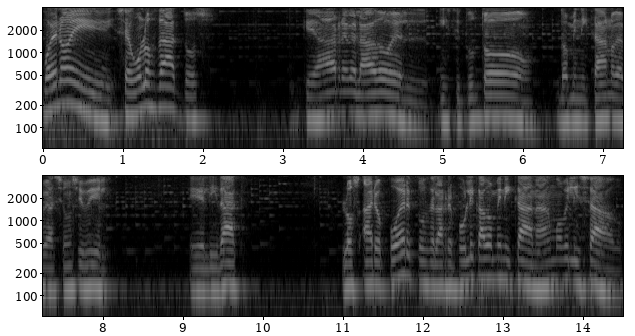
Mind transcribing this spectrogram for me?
Bueno, y según los datos que ha revelado el Instituto Dominicano de Aviación Civil, el IDAC, los aeropuertos de la República Dominicana han movilizado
